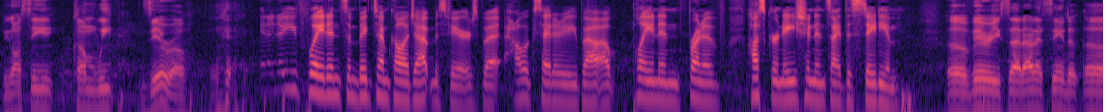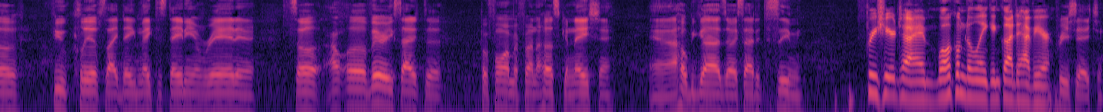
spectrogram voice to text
we're gonna see come week zero. and I know you've played in some big time college atmospheres, but how excited are you about playing in front of Husker Nation inside the stadium? Uh, very excited. I didn't see a uh, few clips like they make the stadium red, and so I'm uh, very excited to perform in front of Husker Nation, and I hope you guys are excited to see me. Appreciate your time. Welcome to Lincoln. Glad to have you here. Appreciate you.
